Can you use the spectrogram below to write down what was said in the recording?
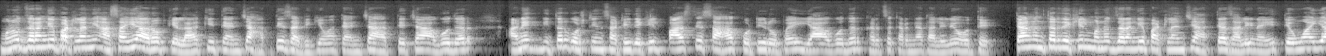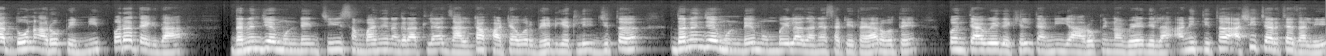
मनोज जरांगे पाटलांनी असाही आरोप केला की त्यांच्या हत्येसाठी किंवा त्यांच्या हत्येच्या अगोदर अनेक इतर गोष्टींसाठी देखील पाच ते सहा कोटी रुपये या अगोदर खर्च करण्यात आलेले होते. त्यानंतर देखील मनोज जरांगे पाटलांची हत्या झाली नाही तेव्हा या दोन आरोपींनी परत एकदा धनंजय मुंडेंची संभाजीनगरातल्या झालटा फाट्यावर भेट घेतली जिथं धनंजय मुंडे मुंबईला जाण्यासाठी तयार होते. पण त्यावेळी देखील त्यांनी या आरोपींना वेळ दिला आणि तिथं अशी चर्चा झाली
